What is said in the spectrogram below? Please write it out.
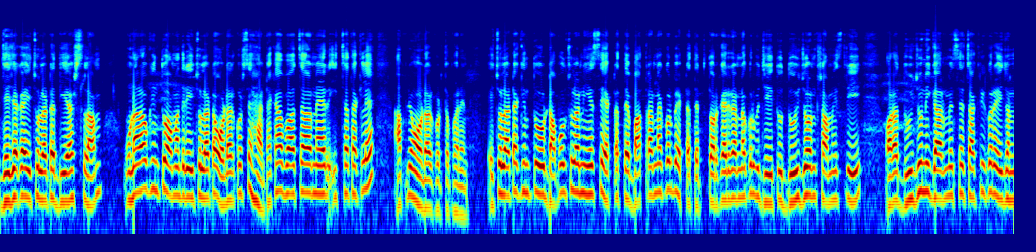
যে জায়গায় এই চুলাটা দিয়ে আসলাম, ওনারাও কিন্তু আমাদের এই চুলাটা অর্ডার করছে। হ্যাঁ টাকা বাঁচানোর ইচ্ছা থাকলে আপনিও অর্ডার করতে পারেন। এই চোলাটা কিন্তু ডাবল চুলা নিয়েছে একটাতে ভাত রান্না করবে, একটাতে তরকারি রান্না করবে। যেহেতু দুইজন স্বামী স্ত্রী, ওরা দুইজনই গার্মেন্টসে চাকরি করে এই জন্য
